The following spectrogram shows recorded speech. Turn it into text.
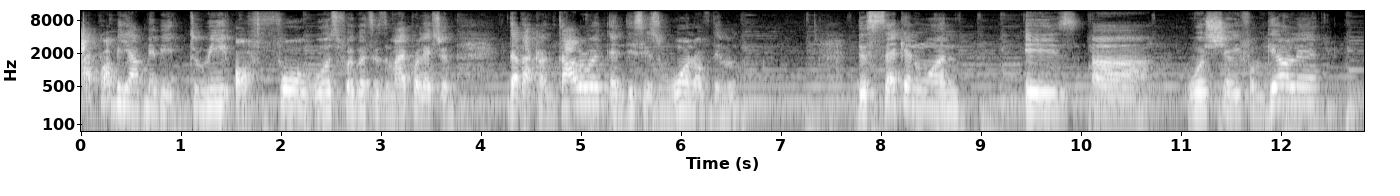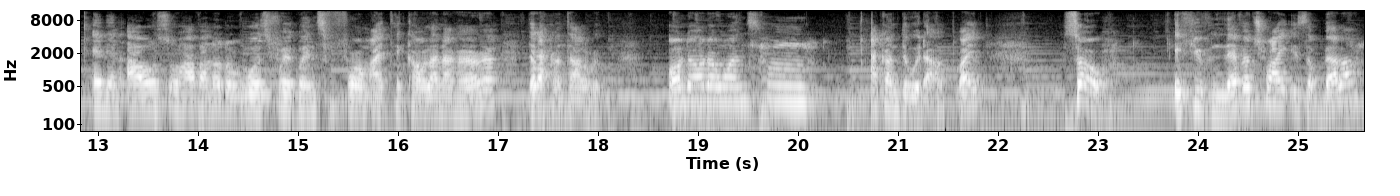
I probably have maybe three or four rose fragrances in my collection that I can tolerate and this is one of them. The second one is uh, Rose Cherie from Guerlain and then I also have another rose fragrance from I think Carolina Herrera that I can tolerate. All the other ones, hmm, I can do without, right? So, if you've never tried Isabella,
